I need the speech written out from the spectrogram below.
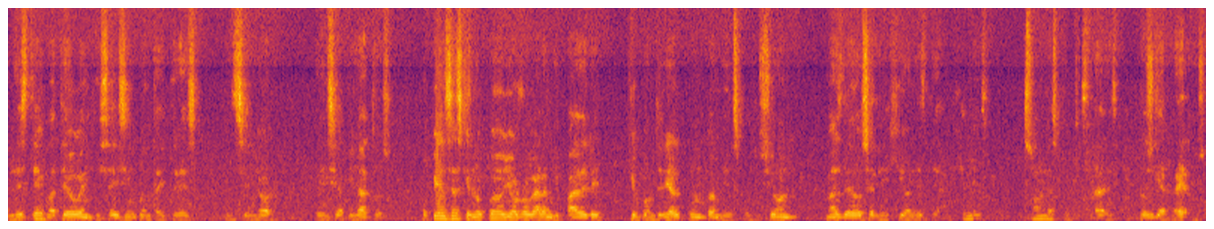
En este Mateo 26, 53 el Señor le dice a Pilatos, ¿o piensas que no puedo yo rogar a mi Padre que pondría al punto a mi disposición más de 12 legiones de ángeles? Son las potestades, los guerreros,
